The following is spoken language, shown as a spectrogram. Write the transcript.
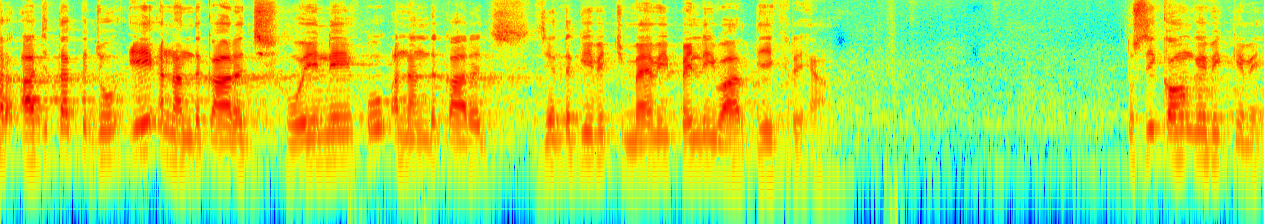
ਪਰ ਅੱਜ ਤੱਕ ਜੋ ਇਹ ਆਨੰਦ ਕਾਰਜ ਹੋਏ ਨੇ, ਉਹ ਆਨੰਦ ਕਾਰਜ ਜ਼ਿੰਦਗੀ ਵਿੱਚ ਮੈਂ ਵੀ ਪਹਿਲੀ ਵਾਰ ਦੇਖ ਰਿਹਾ ਤੁਸੀਂ ਕਹੋਗੇ ਵੀ ਕਿਵੇਂ?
